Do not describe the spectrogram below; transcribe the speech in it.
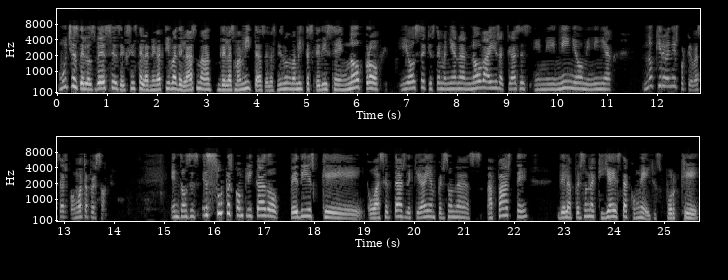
Muchas de las veces existe la negativa del asma de las mamitas, de las mismas mamitas que dicen, no, profe, yo sé que usted mañana no va a ir a clases y mi niño, mi niña, no quiere venir porque va a estar con otra persona. Entonces, es súper complicado pedir que o aceptar de que hayan personas aparte de la persona que ya está con ellos, porque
